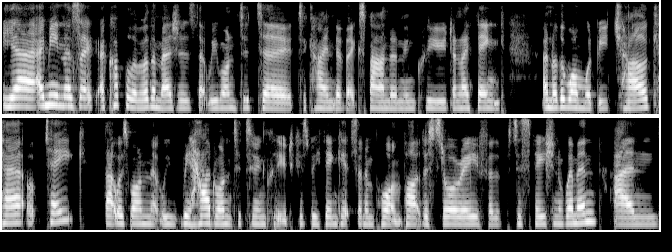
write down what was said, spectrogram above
Yeah, I mean, there's a, a, couple of other measures that we wanted to to kind of expand and include, and I think another one would be childcare uptake. That was one that we we had wanted to include because we think it's an important part of the story for the participation of women. And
